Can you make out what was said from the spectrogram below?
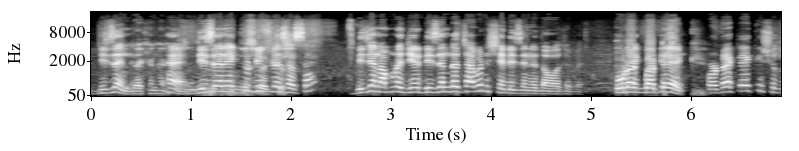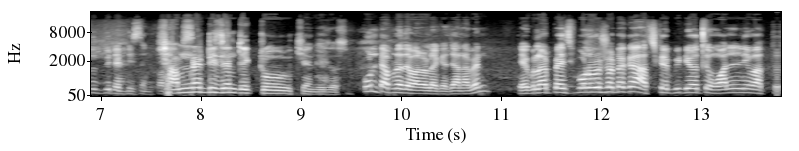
ডিজাইন দেখেন, হ্যাঁ, ডিজাইন একটু ডিফারেন্স আছে। ডিজাইন আপনার যে ডিজাইনটা চাবেন সেই ডিজাইনে দেওয়া যাবে। প্রোডাক্ট বা ট্যাগ প্রোডাক্ট একই শুধু দুইটা ডিজাইন সামনের ডিজাইনটা একটু চেঞ্জেস আছে। কোনটা আপনাদের ভালো লাগে জানাবেন। রেগুলার প্রাইস পনেরোশো টাকা আজকের ভিডিওতে অনলি মাত্র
